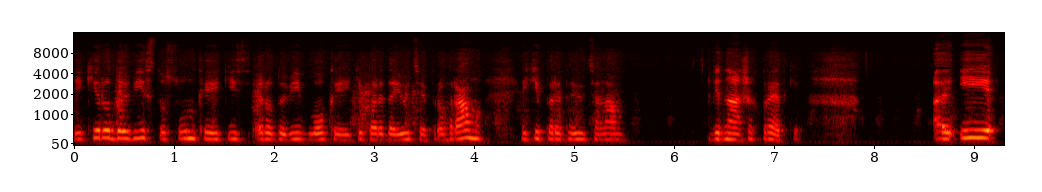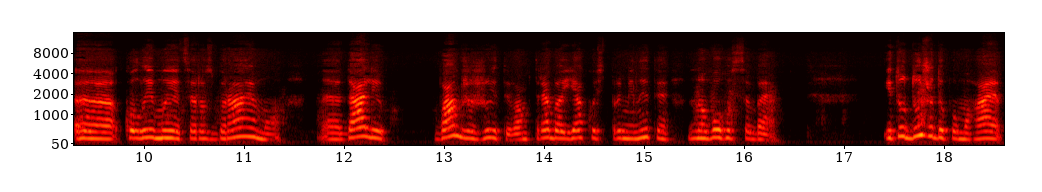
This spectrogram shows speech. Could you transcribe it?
які родові стосунки, якісь родові блоки, які передаються і програми, які передаються нам від наших предків. І коли ми це розбираємо, далі вам же жити, вам треба якось примінити нового себе. І тут дуже допомагає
